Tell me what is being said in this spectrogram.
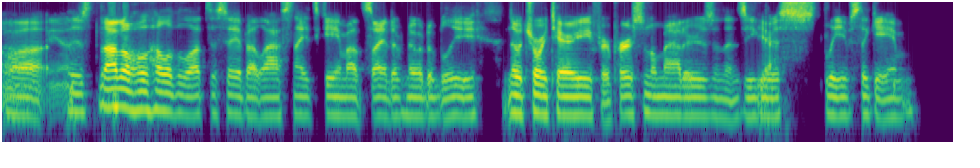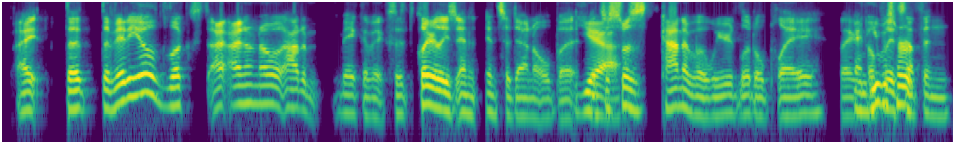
Uh, man. there's not a whole hell of a lot to say about last night's game outside of notably no Troy Terry for personal matters, and then Zegras leaves the game. I the the video looks I, I don't know how to make of it because it clearly is in, incidental, but it Yeah. just was kind of a weird little play. Like And he was hurt- nothing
